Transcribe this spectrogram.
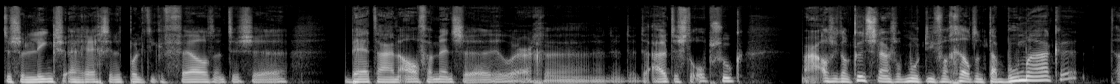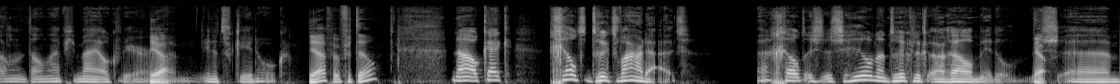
tussen links en rechts in het politieke veld en tussen eh, beta en alpha mensen heel erg eh, de, uiterste opzoek. Maar als ik dan kunstenaars ontmoet die van geld een taboe maken, dan, dan heb je mij ook weer Ja. in het verkeerde hok. Ja, ver- vertel. Nou, kijk, geld drukt waarde uit. Geld is dus heel nadrukkelijk een ruilmiddel. Ja. Dus ehm,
